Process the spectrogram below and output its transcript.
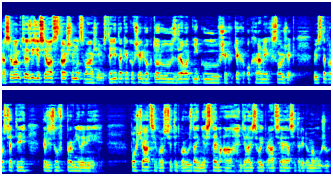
Já jsem vám chtěl říct, že si vás strašně moc vážím. Stejně tak jako všech doktorů, zdravotníků, všech těch ochranných složek. Vy jste prostě ty, kteří jsou v první linii. Pošťáci prostě teď brouzdají městem a dělají svoji práci a já si tady doma můžu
